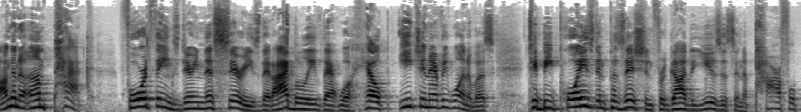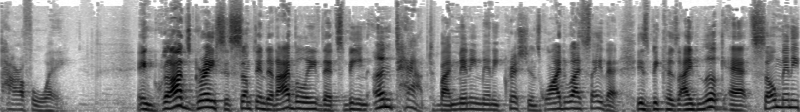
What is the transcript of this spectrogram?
I'm going to unpack four things during this series that I believe that will help each and every one of us to be poised and positioned for God to use us in a powerful, powerful way. And God's grace is something that I believe that's being untapped by many, many Christians. Why do I say that? Is because I look at so many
